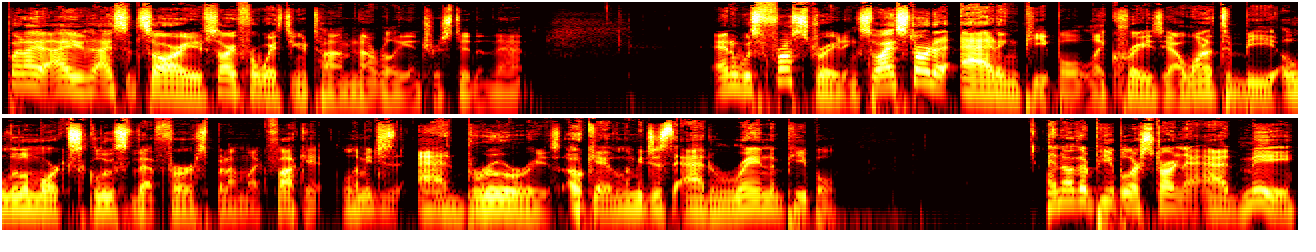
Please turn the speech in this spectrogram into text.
but I, I I said sorry, sorry for wasting your time. I'm not really interested in that and it was frustrating. So I started adding people like crazy. I wanted to be a little more exclusive at first, but I'm like, fuck it. Let me just add breweries. Okay, let me just add random people. And other people are starting to add me.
